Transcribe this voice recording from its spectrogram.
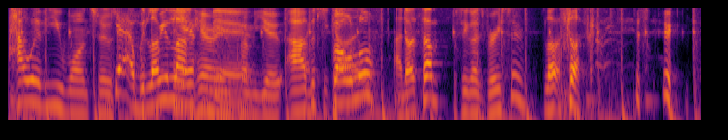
however you want to. Mm-hmm. Yeah, we'd love we to love hear from hearing you. from you. Uh, this Thank is you Bolo. And on some, See you guys very soon. lots of love, guys. wizard.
